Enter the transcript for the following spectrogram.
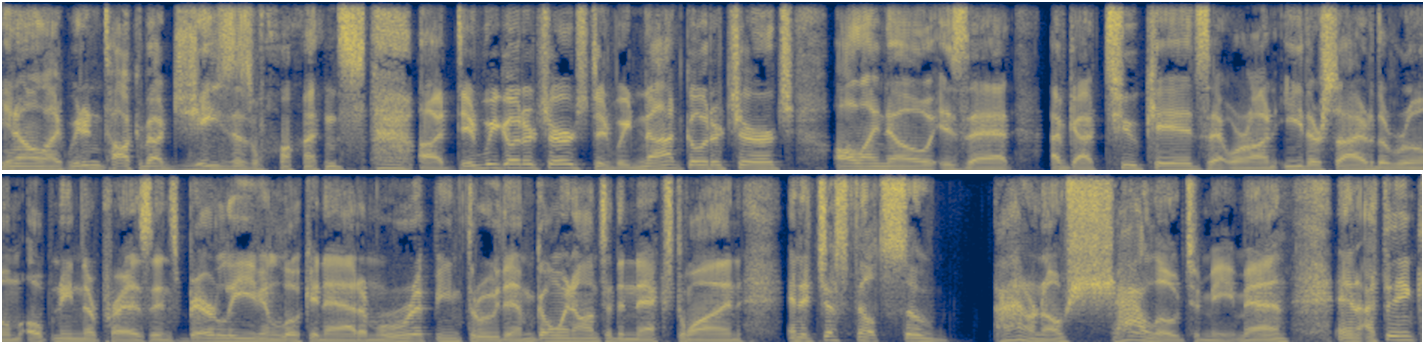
You know, like we didn't talk about Jesus once. Uh, did we go to church? Did we not go to church? All I know is that I've got two kids that were on either side of the room opening their presents, barely even looking at them, ripping through them, going on to the next one. And it just felt so I don't know, shallow to me, man. And I think,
